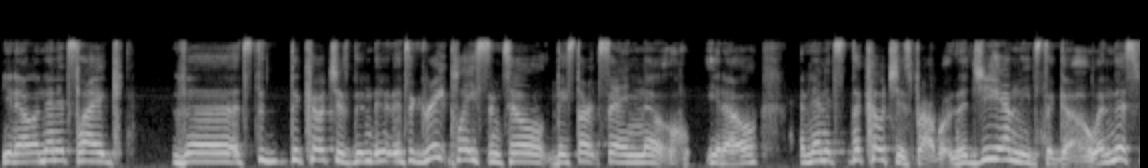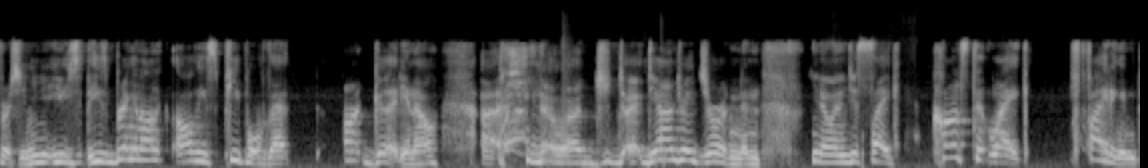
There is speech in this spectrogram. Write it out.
you know. And then it's like the it's the the coaches. It's a great place until they start saying no, you know. And then it's the coach's problem. The GM needs to go, and this person. You, you, he's bringing on all these people that aren't good, you know, uh, you know, uh, DeAndre Jordan, and you know, and just like constant like fighting and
